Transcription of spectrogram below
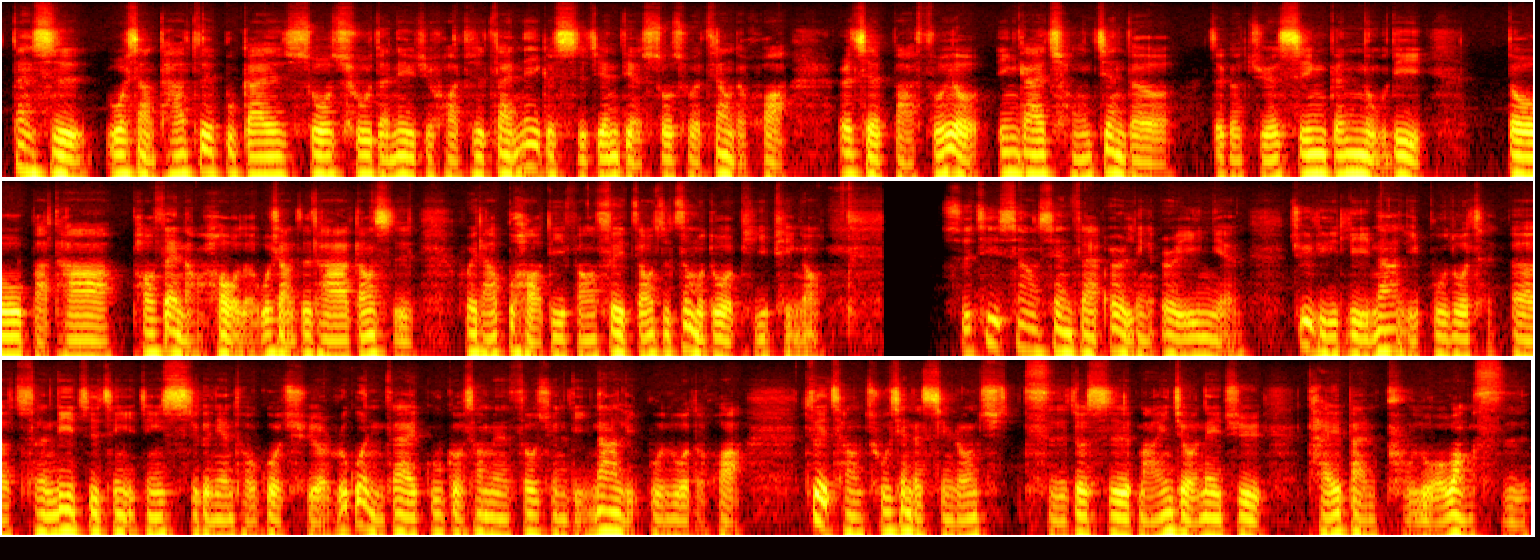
但是，我想他最不该说出的那句话，就是在那个时间点说出了这样的话，而且把所有应该重建的这个决心跟努力，都把它抛在脑后了。我想这是他当时回答不好的地方，所以招致这么多的批评哦。实际上，现在二零二一年，距离里纳里部落成呃成立至今已经十个年头过去了。如果你在 Google 上面搜寻里纳里部落的话，最常出现的形容词就是马英九那句“台版普罗旺斯”。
